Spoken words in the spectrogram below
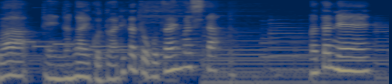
は、え長いことありがとうございました。またね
